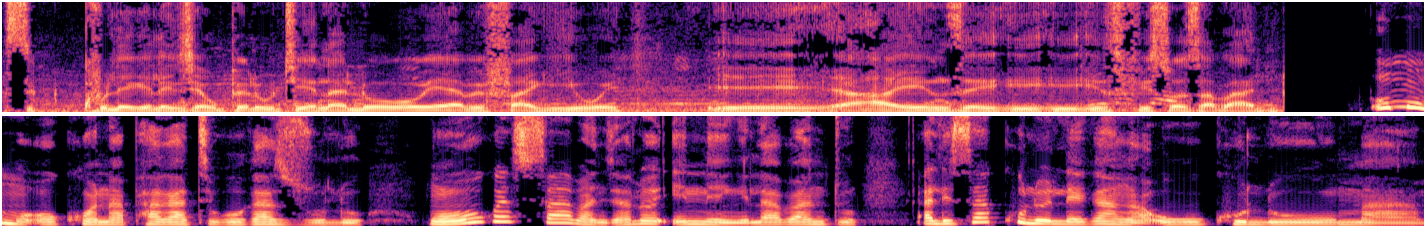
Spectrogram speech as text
sikhulekele nje kuphela ukuthi yena lo oyabe fakiwe ayenze izifiso zabantu Umumo okhona phakathi kukaZulu ngowokwesaba njalo iningi labantu alisakhululekanga ukukhuluma.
